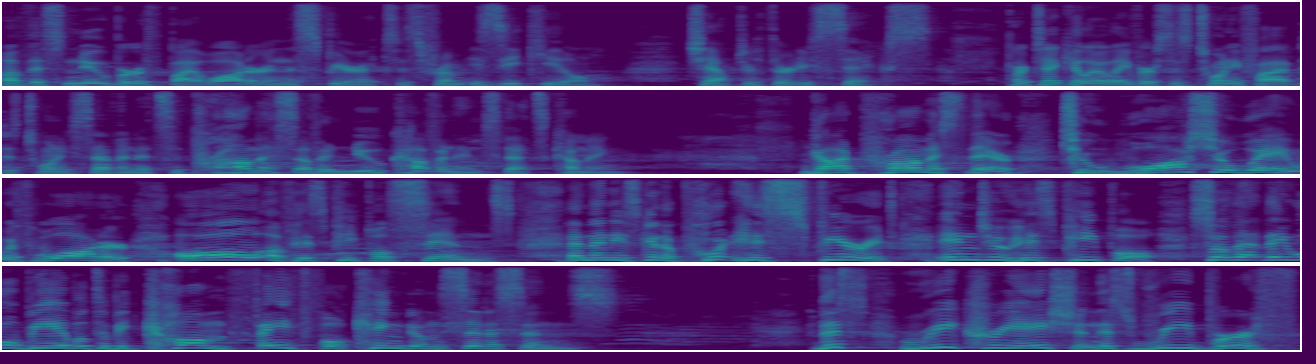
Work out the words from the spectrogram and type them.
of this new birth by water and the Spirit is from Ezekiel chapter 36, particularly verses 25 to 27. It's the promise of a new covenant that's coming. God promised there to wash away with water all of his people's sins. And then he's going to put his spirit into his people so that they will be able to become faithful kingdom citizens. This recreation, this rebirth,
